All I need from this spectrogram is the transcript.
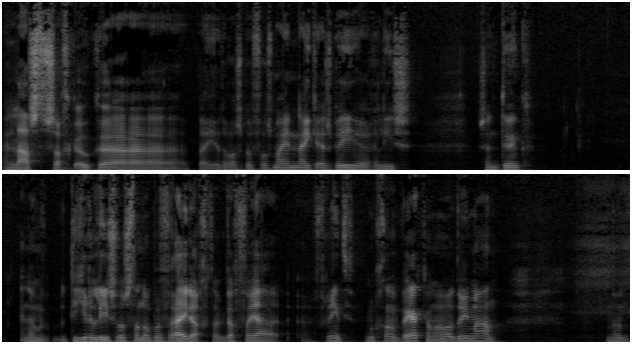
En laatst zag ik ook, eh, bij, er was bij volgens mij een Nike SB eh, release. Zo'n dunk. En dan, die release was dan op een vrijdag. Dat ik dacht van ja, vriend, je moet gewoon werken man, wat doe je me aan? Dan,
